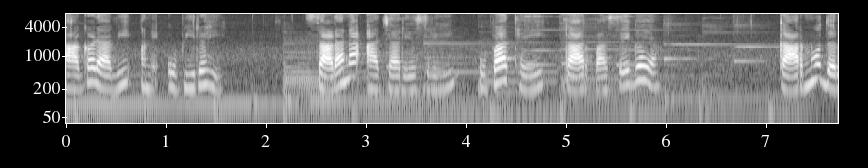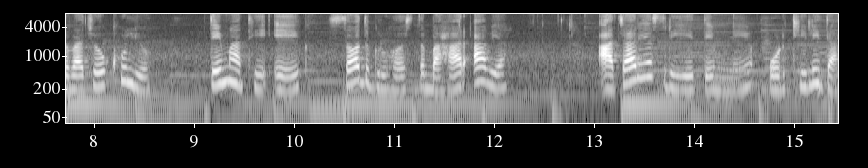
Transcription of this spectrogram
આગળ આવી અને ઊભી રહી. શાળાના આચાર્યશ્રી ઊભા થઈ કાર પાસે ગયા. કારનો દરવાજો ખુલ્યો. તેમાંથી એક સદગૃહસ્થ બહાર આવ્યા. આચાર્યશ્રીએ તેમને ઓળખી લીધા.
